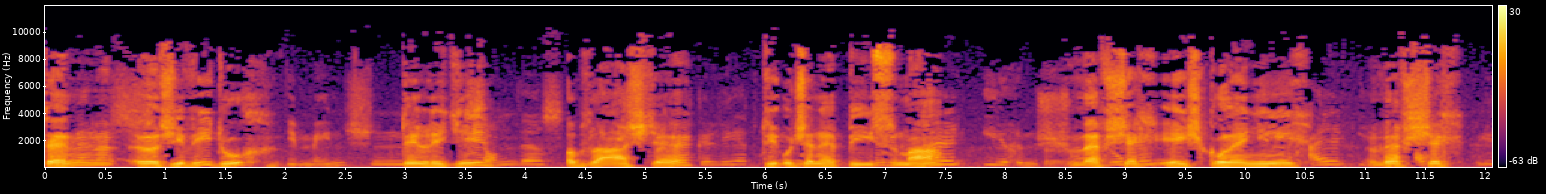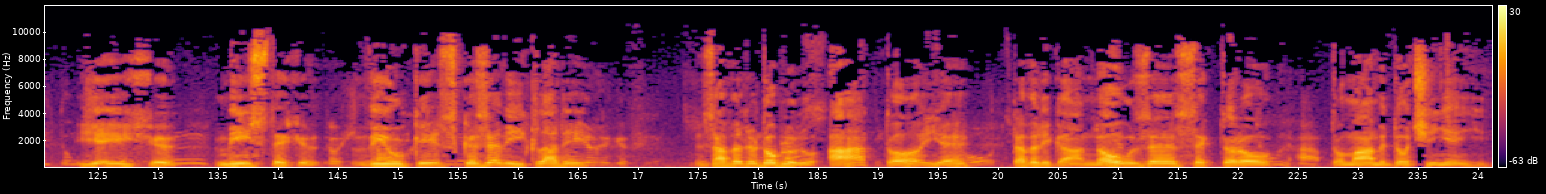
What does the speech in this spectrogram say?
ten živý duch, ty lidi, obzvláště ty učené písma, ve všech jejich školeních, ve všech jejich místech výuky skrze výklady zavedl do bludu. A to je ta veliká nouze, se kterou to máme dočinění.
